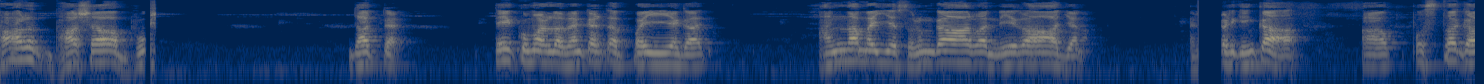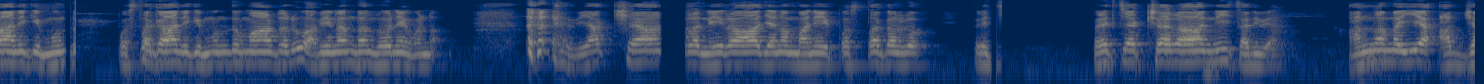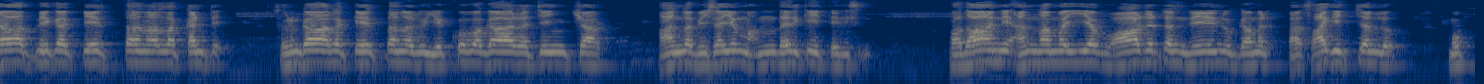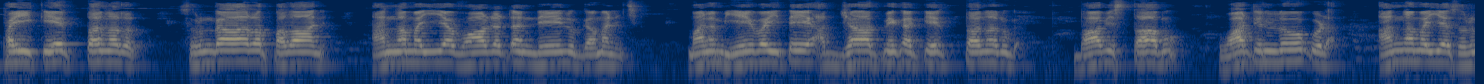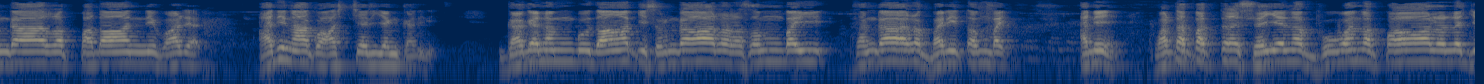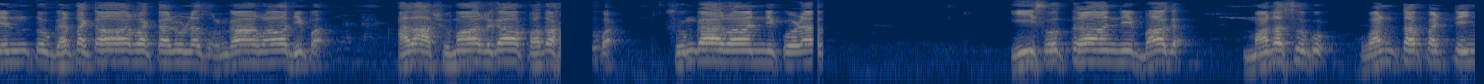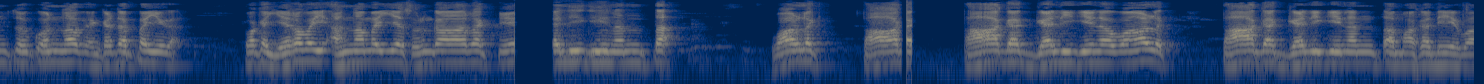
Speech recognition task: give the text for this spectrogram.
భారత్ భాషా భూ డాక్టర్ తేకుమళ్ళ వెంకటప్పయ్య గారి అన్నమయ్య శృంగార నీరాజన. ఇప్పటికి ఇంకా ఆ పుస్తకానికి ముందు పుస్తకానికి ముందు మాటలు అభినందనలోనే ఉన్నా. వ్యాఖ్యానాల నీరాజనం అనే పుస్తకంలో ప్రత్యక్షరాన్ని చదివాను అన్నమయ్య ఆధ్యాత్మిక కీర్తనల కంటే శృంగార కీర్తనలు ఎక్కువగా రచించాడు. అన్న విషయం అందరికీ తెలిసింది పదాన్ని అన్నమయ్య వాడటం నేను గమని సాహిత్యంలో ముప్పై కీర్తనలు శృంగార పదాన్ని అన్నమయ్య వాడటం నేను గమనించి మనం ఏవైతే ఆధ్యాత్మిక కీర్తనలుగా భావిస్తామో వాటిల్లో కూడా అన్నమయ్య శృంగార పదాన్ని వాడాడు. అది నాకు ఆశ్చర్యం కలిగి. గగనంబు దాకి శృంగార రసంబై శృంగార భరితంబై అనే వటపత్ర శయన భువన పాలన జంతు ఘటకార కరుణ శృంగారాధిప. అలా సుమారుగా పదహారు శృంగారాన్ని కూడా ఈ సూత్రాన్ని బాగా మనసుకు వంట పట్టించుకున్న వెంకటప్పయ్య ఒక ఇరవై అన్నమయ్య శృంగార కలిగినంత వాళ్ళకి తాగ తాగగలిగిన వాళ్ళకి తాగగలిగినంత మహదేవ.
